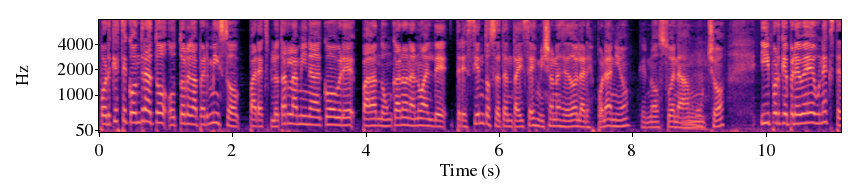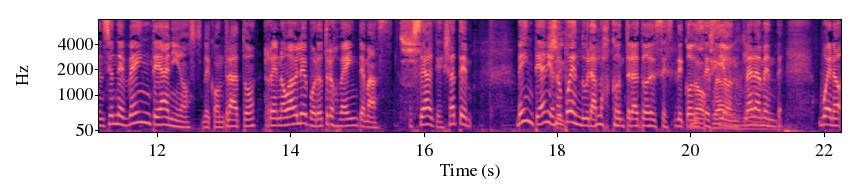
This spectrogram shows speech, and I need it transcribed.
Porque este contrato otorga permiso para explotar la mina de cobre pagando un canon anual de 376 millones de dólares por año, que no suena a Mm. mucho, y porque prevé una extensión de 20 años de contrato, renovable por otros 20 más. O sea que ya te... 20 años Sí. no pueden durar los contratos de, concesión, claro, no, claramente. Bueno,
